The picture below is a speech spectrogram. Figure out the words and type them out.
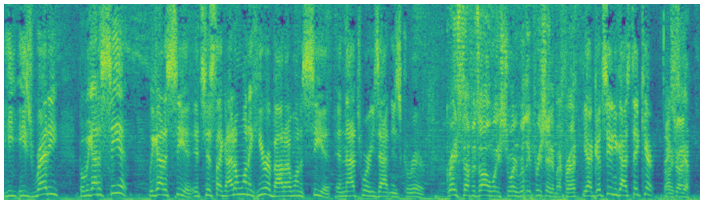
He, he's ready, but we got to see it. We got to see it. It's just like I don't want to hear about it. I want to see it, and that's where he's at in his career. Great stuff as always, Troy. Really appreciate it, my friend. Yeah, good seeing you guys. Take care. Thanks, All right, Troy.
